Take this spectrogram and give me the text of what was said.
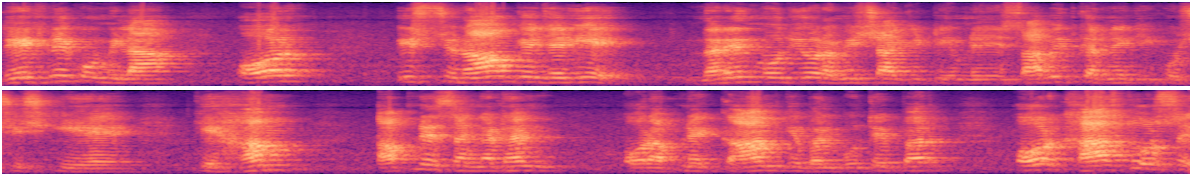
देखने को मिला और इस चुनाव के ज़रिए नरेंद्र मोदी और अमित शाह की टीम ने ये साबित करने की कोशिश की है कि हम अपने संगठन और अपने काम के बलबूते पर और ख़ास तौर से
